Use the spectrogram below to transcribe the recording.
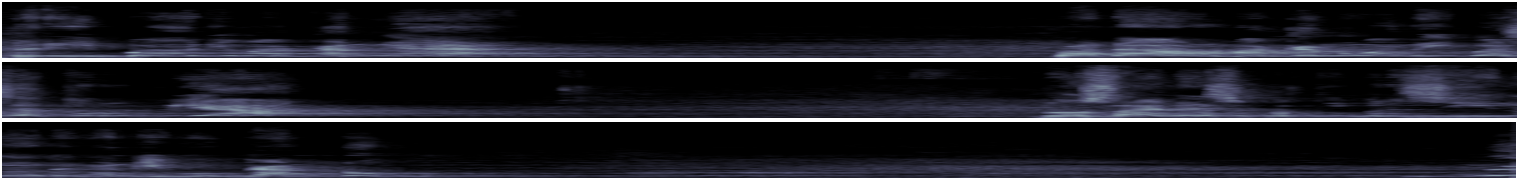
riba dimakannya. Padahal makan uang riba satu rupiah, dosanya seperti berzina dengan ibu kandung. Ini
